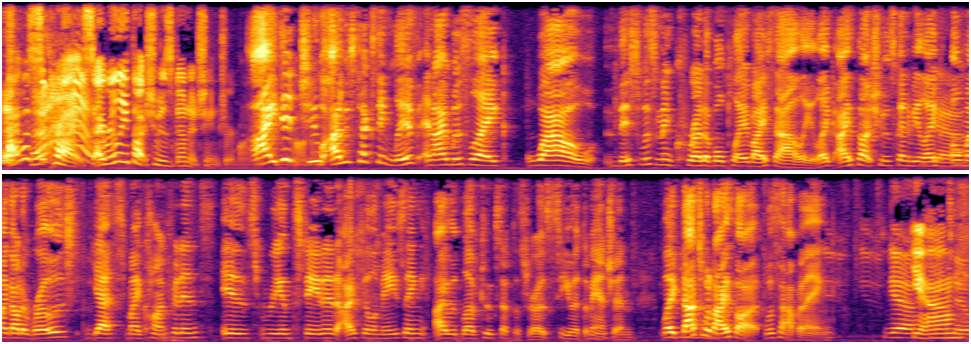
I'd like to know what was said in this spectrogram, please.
I was surprised. I really thought she was going to change her mind. I did too. I was texting Liv and I was like, wow, this was an incredible play by Sallie. Like, I thought she was going to be like, Yeah. oh my god, a rose? Yes, my confidence is reinstated. I feel amazing. I would love to accept this rose. See you at the mansion. Like, that's what I thought was happening. Yeah. Yeah. Me too.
